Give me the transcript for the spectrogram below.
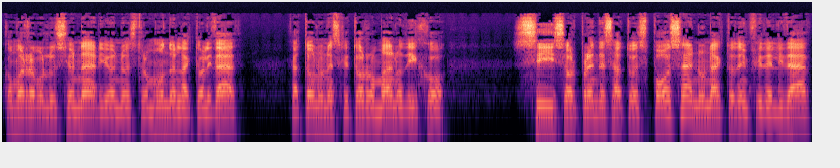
como es revolucionario en nuestro mundo en la actualidad. Catón, un escritor romano, dijo, Si sorprendes a tu esposa en un acto de infidelidad,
